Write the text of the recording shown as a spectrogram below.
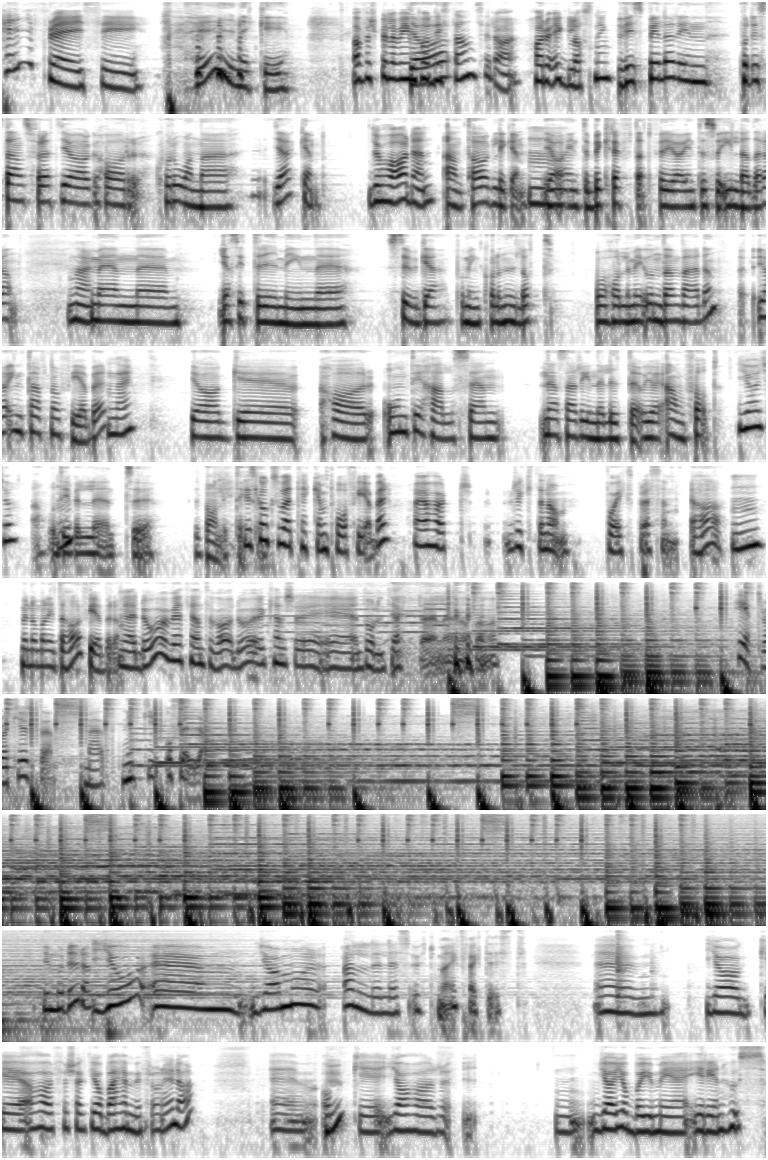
Hej Frazy! Hej Nicky! Varför spelar vi in Ja. på distans idag? Har du ägglossning? Vi spelar in på distans för att jag har coronajacken. Du har den? Antagligen. Mm. Jag har inte bekräftat för jag är inte så illa däran. Nej. Men eh, jag sitter i min eh, stuga på min kolonilott och håller mig undan världen. Jag har inte haft någon feber. Nej. Jag eh, har ont i halsen, näsan rinner lite och jag är andfådd. Ja, ja. Ja, och det är väl ett, eh, ett vanligt tecken. Det ska också vara ett tecken på feber, har jag hört rykten om på Expressen. Jaha, Mm. men om man inte har feber då? Nej, då vet jag inte vad. Då är det kanske är dåligt hjärta eller något annat. Heteroakuten med Nicky och Freja. Hur mår du då? Jo, ehm, jag mår alldeles utmärkt faktiskt. Ehm, jag eh, har försökt jobba hemifrån idag. Ehm, och eh, jag har... mm, Jag jobbar ju med Irene Huss.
